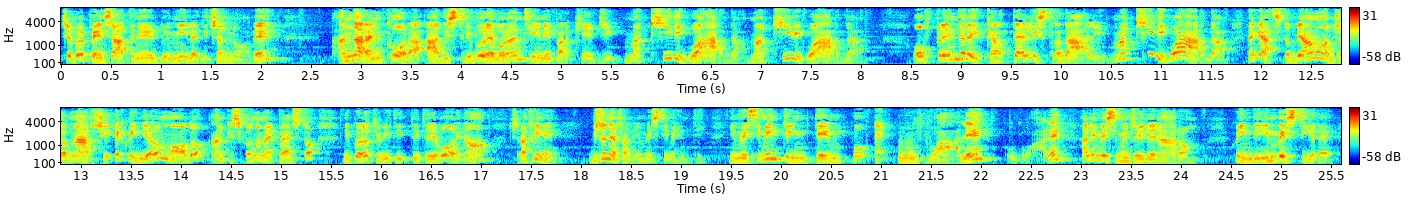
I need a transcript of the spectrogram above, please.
Cioè voi pensate nel 2019 andare ancora a distribuire volantini nei parcheggi. Ma chi li guarda? Ma chi li guarda? O prendere i cartelli stradali. Ma chi li guarda? Ragazzi, dobbiamo aggiornarci. E quindi è un modo, anche secondo me questo, di quello che vi dite voi, no? Cioè, alla fine bisogna fare gli investimenti. Investimento in tempo è uguale, uguale all'investimento di denaro. Quindi investire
